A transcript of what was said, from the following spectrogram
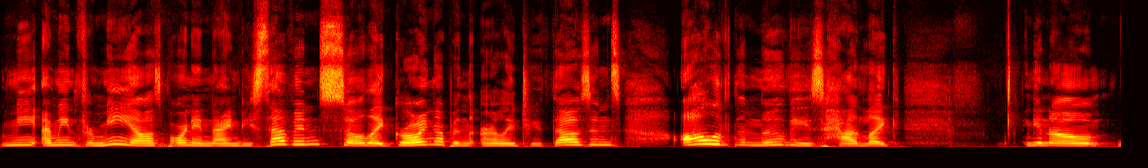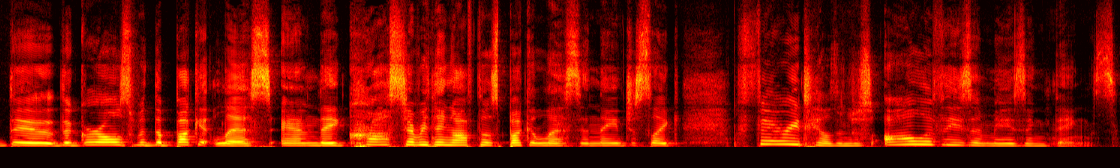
me I mean for me I was born in 97 so like growing up in the early 2000s all of the movies had like you know the the girls with the bucket list and they crossed everything off those bucket lists and they just like fairy tales and just all of these amazing things.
